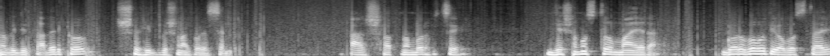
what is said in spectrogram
নবীজি তাদেরকেও শহীদ ঘোষণা করেছেন। আর সাত নম্বর হচ্ছে যে সমস্ত মায়েরা গর্ভবতী অবস্থায়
